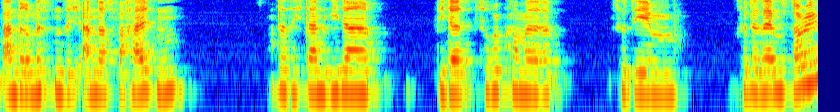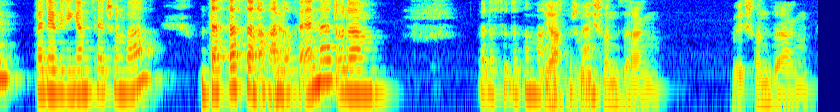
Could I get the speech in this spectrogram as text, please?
andere müssten sich anders verhalten, dass ich dann wieder wieder zurückkomme zu dem zu derselben Story, bei der wir die ganze Zeit schon waren? Und dass das dann auch andere ja. verändert oder würdest du das nochmal ja, beschreiben? Ja, würde ich schon sagen. Würde ich schon sagen.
